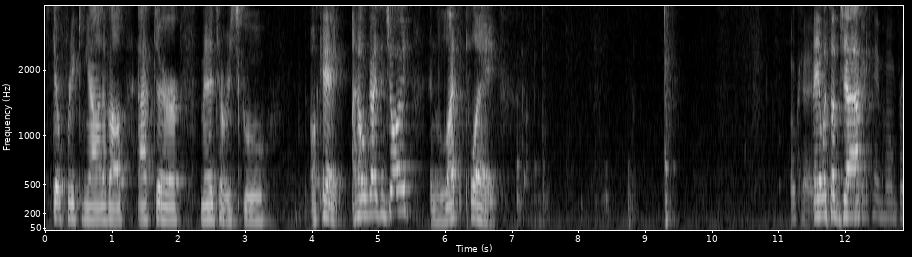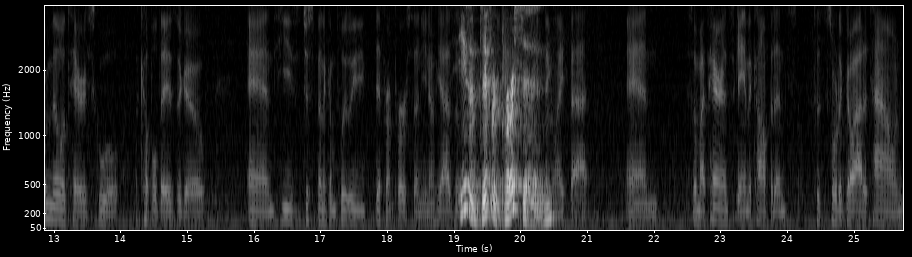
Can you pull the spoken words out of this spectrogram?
still freaking out about after military school. Okay, I hope you guys enjoyed, and let's play. Okay. Hey, what's so up, Jack? Steven came home from military school a couple days ago, and he's just been a completely different person. You know, he hasn't. He's a different person. Anything like that, and so my parents gained the confidence to sort of go out of town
